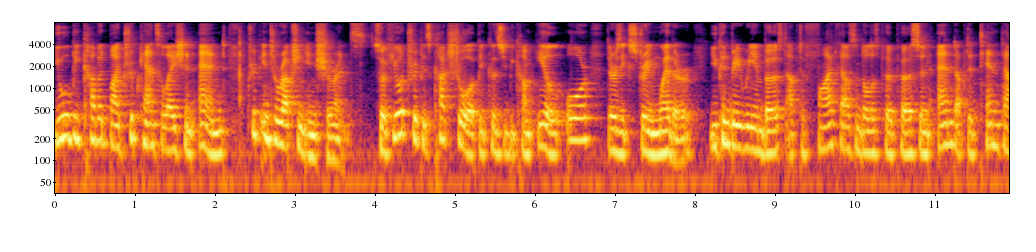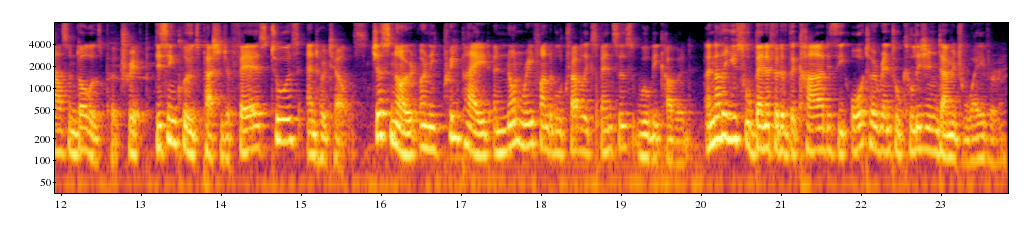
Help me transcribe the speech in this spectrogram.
you will be covered by trip cancellation and trip interruption insurance. So if your trip is cut short because you become ill or there is extreme weather, you can be reimbursed up to $5,000 per person and up to $10,000 per trip. This includes passenger fares, tours, and hotels. Just note, only prepaid and non-refundable travel expenses will be covered. Another useful benefit of the card is the auto rental collision damage waiver.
